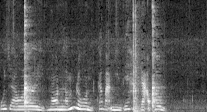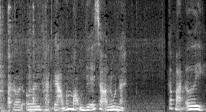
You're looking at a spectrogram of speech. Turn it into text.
Úi dao ơi, ngon lắm luôn. Các bạn nhìn thấy hạt gạo không? Trời ơi, hạt gạo nó mọng dễ sợ luôn này. Các bạn ơi,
